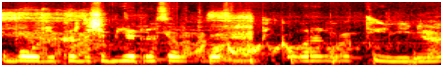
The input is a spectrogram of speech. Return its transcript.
O Boże, każdy się bije teraz o tego orangutini, nie?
